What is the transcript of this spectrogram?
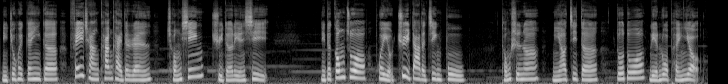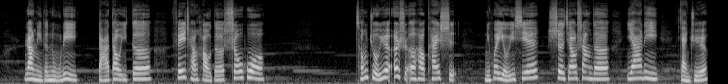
你就会跟一个非常慷慨的人重新取得联系，你的工作。会有巨大的进步。同时呢，你要记得多多联络朋友，让你的努力达到一个非常好的收获。从九月二十二号开始，你会有一些社交上的压力，感觉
